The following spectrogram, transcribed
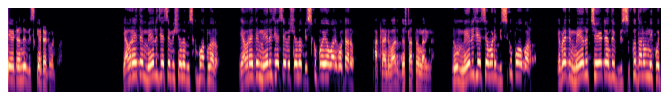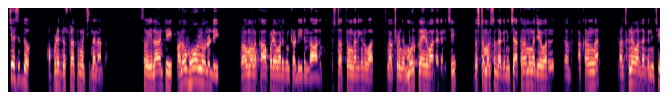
చేయటం విసికేటటువంటి వారు. ఎవరైతే మేలు చేసే విషయంలో విసుకుపోతున్నారో ఎవరైతే మేలు చేసే విషయంలో విసుకుపోయే వారికి ఉంటారో అట్లాంటి వారు దుష్టత్వం కలిగిన నువ్వు మేలు చేసేవాడు విసుకుపోకూడదు. ఎప్పుడైతే మేలు చేయటం విసుకుదనం నీకు వచ్చేసిద్దో అప్పుడే దుష్టత్వం వచ్చిందని అర్థం. సో ఇలాంటి అనుభవంలో నుండి ప్రభు మనల్ని కాపాడేవాడికి ఉంటాడు. ఇది నాలుగు. దుష్టత్వం కలిగిన వారు. క్షమించిన మూర్ఖులైన వారి దగ్గర నుంచి దుష్ట మనుషుల దగ్గర నుంచి అక్రమంగా చేయవారు అక్రమంగా నడుచుకునే వారి దగ్గర నుంచి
